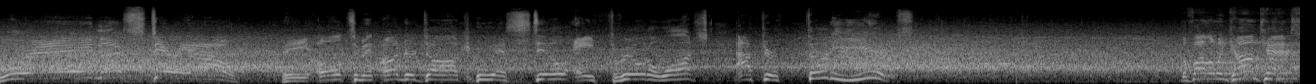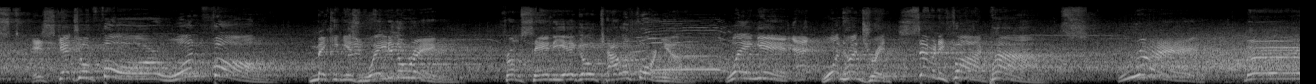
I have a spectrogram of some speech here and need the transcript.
Rey Mysterio! The ultimate underdog who is still a thrill to watch after 30 years. The following contest is scheduled for one fall. Making his way to the ring from San Diego, California, weighing in at 175 pounds, Rey Mysterio!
